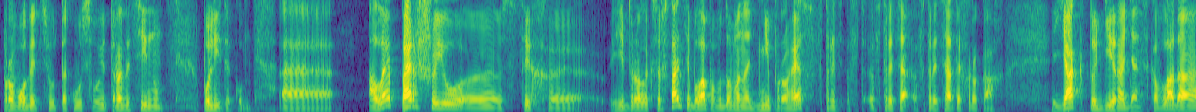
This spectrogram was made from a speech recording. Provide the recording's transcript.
проводить цю таку свою традиційну політику. Е, Але першою е, з цих гідроелектростанцій була побудована Дніпрогес в в- в тридця- в 30-х роках. Як тоді радянська влада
